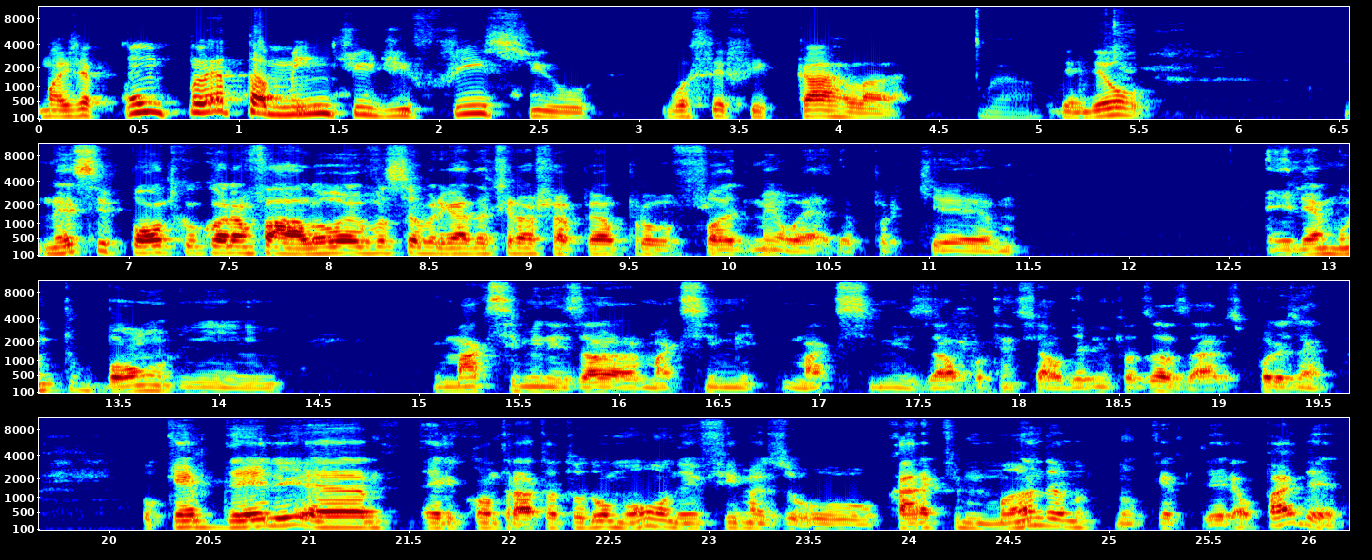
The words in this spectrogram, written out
mas é completamente difícil você ficar lá. É. Entendeu? Nesse ponto que o Coran falou, eu vou ser obrigado a tirar o chapéu para o Floyd Mayweather, porque ele é muito bom em maximizar, maximi, maximizar o potencial dele em todas as áreas. Por exemplo, o camp dele, é, ele contrata todo mundo, enfim, mas o, cara que manda no, no, camp dele é o pai dele.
